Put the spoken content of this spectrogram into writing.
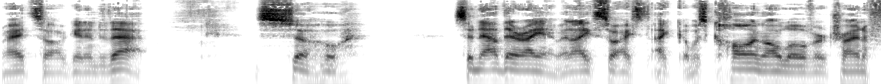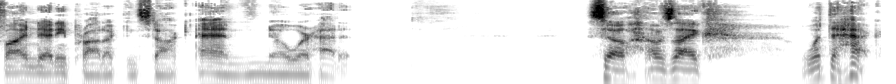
right? So I'll get into that. So, so now there I am. And I, so I, I was calling all over trying to find any product in stock and nowhere had it. So I was like, what the heck?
